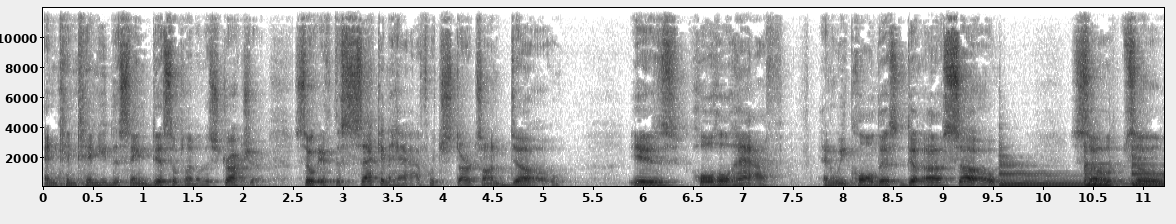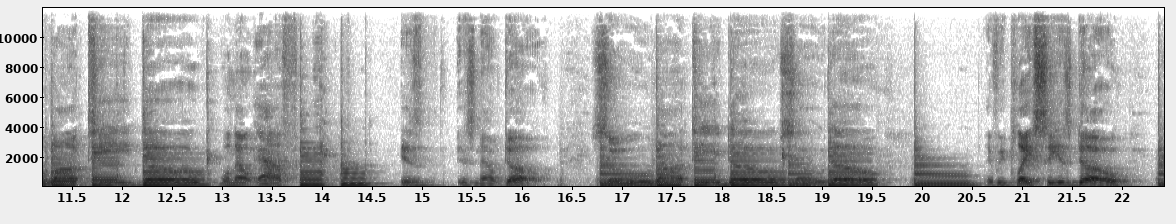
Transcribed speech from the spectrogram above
and continued the same discipline of the structure. So if the second half, which starts on do, is whole whole half, and we call this do, uh, so, so so la ti do. Well, now F is is now do. So la ti do so do. If we play C as do, do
